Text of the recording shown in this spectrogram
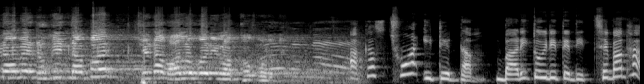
গ্রামে ঢুকিন না পায়, সেটা ভালো করে লক্ষ্য করবে। আকাশ ছোঁয়া ইটের দাম, বাড়ি তৈরিতে দিচ্ছে বাধা।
